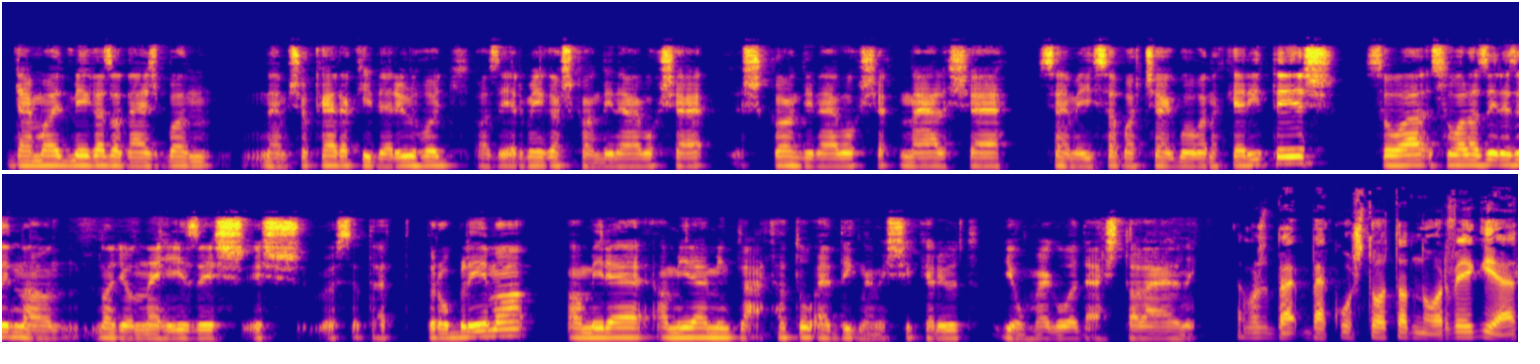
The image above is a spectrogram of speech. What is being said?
de majd még az adásban nem sokára kiderül, hogy azért még a skandinávok se, skandinávoknál se személyi szabadságból van a kerítés, szóval, szóval azért ez egy nagyon, nagyon nehéz és, és összetett probléma, amire, amire, mint látható, eddig nem is sikerült jó megoldást találni. De most be, bekóstoltad Norvégiát?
